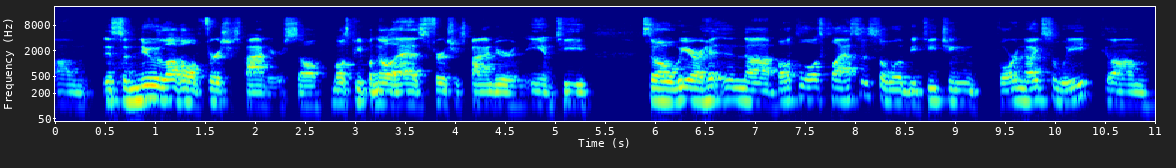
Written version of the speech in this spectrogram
um, it's a new level of first responders. So most people know that as first responder and EMT. So we are hitting, uh, both of those classes. So we'll be teaching four nights a week, um,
